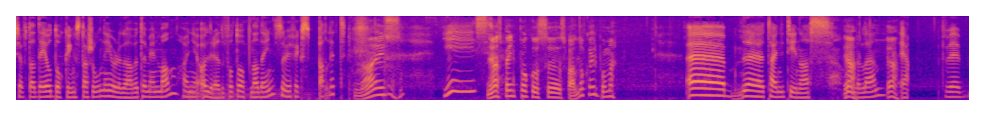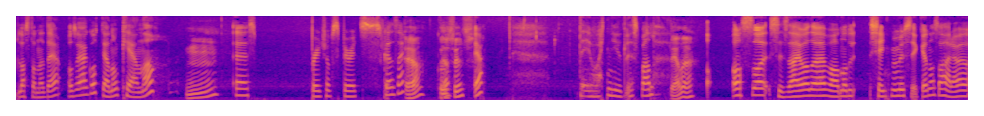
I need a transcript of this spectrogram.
kjøpte jeg det og dokkingstasjon i julegave til min mann. Han har allerede fått åpna den, så vi fikk spille litt. Nice. Yes! Jeg er spent på hvilke spill dere holder på med. Eh, eh, Tiny Tinas Ja, Wonderland. ja. Vi lasta ned det. Og så har jeg gått gjennom Kena. Mm. eh, Bridge of Spirits, skal jeg si. Ja, hva Ja. du syns Ja. Det er jo et nydelig spill. Det er det. Og så syns jeg jo det var noe kjent med musikken, og så har jeg jo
